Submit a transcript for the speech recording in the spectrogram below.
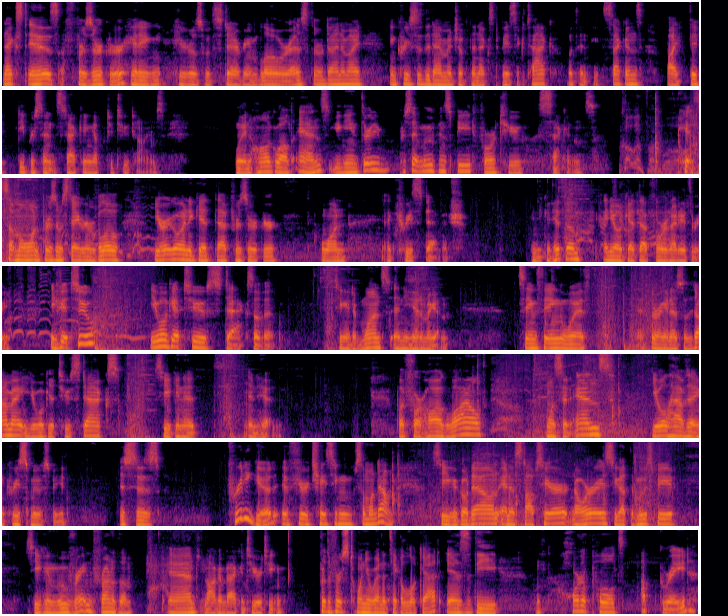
Next is Berserker, hitting heroes with Staggering Blow or Ez-Thro dynamite increases the damage of the next basic attack within 8 seconds by 50% stacking up to 2 times. When Hogwild ends, you gain 30% movement speed for 2 seconds. Hit someone one with Staggering Blow, you're going to get that Berserker 1 increased damage. And you can hit them, and you'll get that 493. If you hit 2, you will get 2 stacks of it. So you hit him once, and you hit him again. Same thing with uh, throwing it as a dynamite, you will get 2 stacks, so you can hit and hit. But for Hog Wild, once it ends, you will have that increased move speed. This is pretty good if you're chasing someone down. So you could go down and it stops here, no worries, you got the move speed. So you can move right in front of them and knock them back into your team. For the first one you're going to take a look at is the Hoardapult upgrade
